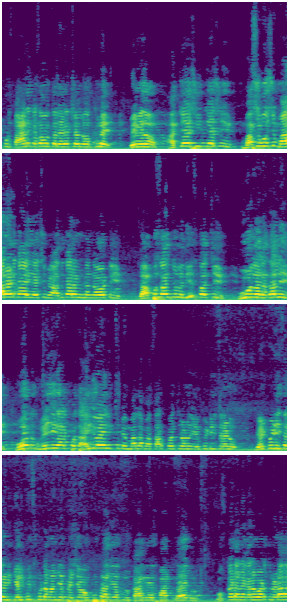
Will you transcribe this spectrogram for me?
ఇప్పుడు స్థానిక సంస్థల ఎలక్షన్లు వస్తున్నాయి. మేమేదో అచ్చేసి ఇచ్చేసి మసిమూసి మారేడుకాయ చేసి మేము అధికారం ఉన్నాం కాబట్టి డబ్బు సంచులు తీసుకొచ్చి ఊర్లలో తల్లి ఓటుకు వెయ్యి కాకపోతే ఐదు వేలు ఇచ్చి మేము మళ్ళీ మా సర్పంచులను ఎంపీటీసీలను జడ్పీటీసీలను గెలిపించుకుంటామని చెప్పేసి ఒక కుట్ర చేస్తున్నారు కాంగ్రెస్ పార్టీ నాయకులు ఒక్కడన కనబడుతున్నాడా?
